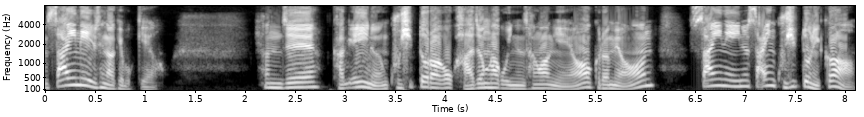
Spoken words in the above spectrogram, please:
사인 A를 생각해 볼게요. 현재 각 A는 90도라고 가정하고 있는 상황이에요. 그러면 사인 A는 사인 90도니까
